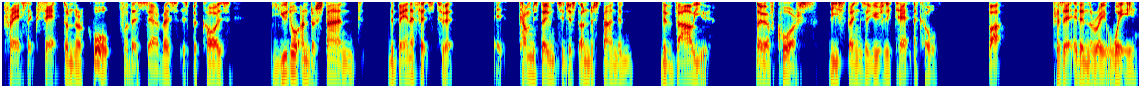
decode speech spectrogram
press accept on their quote for this service is because you don't understand the benefits to it. It comes down to just understanding the value. Now, of course, these things are usually technical, presented in the right way,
